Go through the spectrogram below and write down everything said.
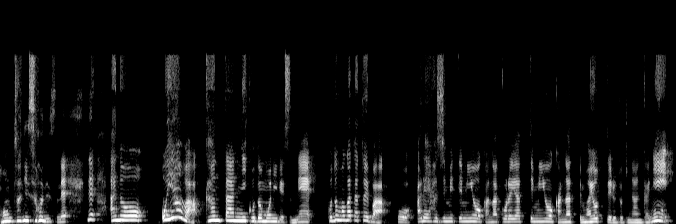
本当にそうですね。で、あの、親は簡単に子供にですね、子供が例えば、こう、あれ始めてみようかな、これやってみようかなって迷ってる時なんかに、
